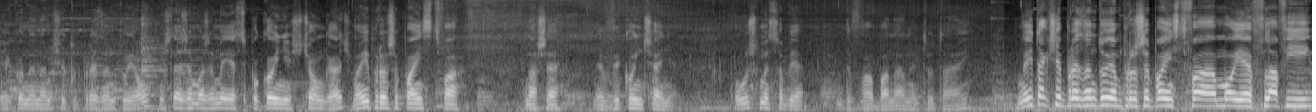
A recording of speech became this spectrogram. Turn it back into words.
jak one nam się tu prezentują. Myślę, że możemy je spokojnie ściągać. No i proszę Państwa, nasze wykończenie. Połóżmy sobie dwa banany tutaj. No i tak się prezentują, proszę Państwa, moje fluffy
